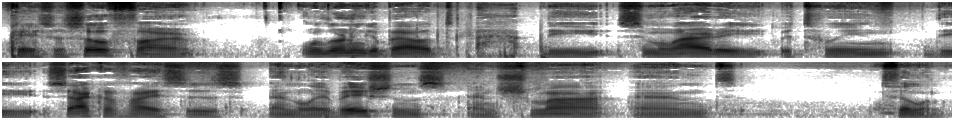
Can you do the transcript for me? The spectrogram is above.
Okay, so so far we're learning about the similarity between the sacrifices and libations and Shema and Tefillin.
